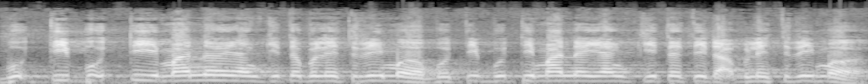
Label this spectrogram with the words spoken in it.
bukti-bukti mana yang kita boleh terima? Bukti-bukti mana yang kita tidak boleh terima?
